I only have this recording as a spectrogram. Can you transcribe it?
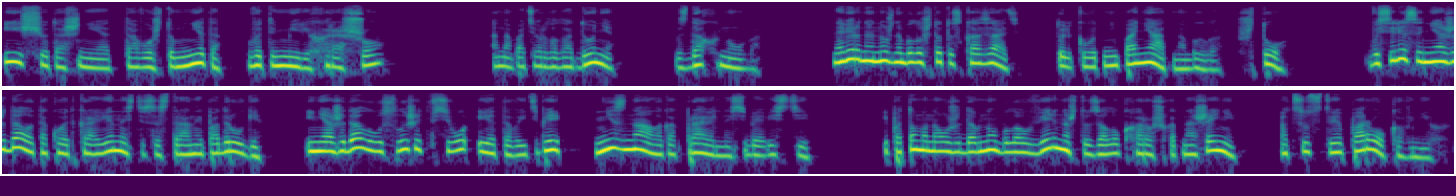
И еще тошнее от того, что мне-то в этом мире хорошо. Она потерла ладони, вздохнула. Наверное, нужно было что-то сказать, только вот непонятно было, что. Василиса не ожидала такой откровенности со стороны подруги и не ожидала услышать всего этого, и теперь не знала, как правильно себя вести. И потом она уже давно была уверена, что залог хороших отношений — отсутствие порока в них.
